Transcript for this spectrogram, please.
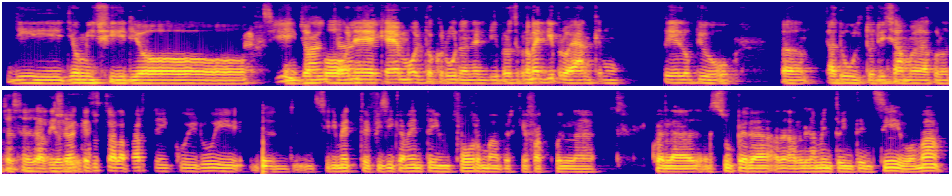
di, di omicidio Beh, sì, in Giappone anche... che è molto cruda nel libro, secondo me il libro è anche un pelo più uh, adulto, diciamo, nella connotazione della violenza. C'è anche tutta la parte in cui lui eh, si rimette fisicamente in forma perché fa quel, quel super allenamento intensivo, ma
